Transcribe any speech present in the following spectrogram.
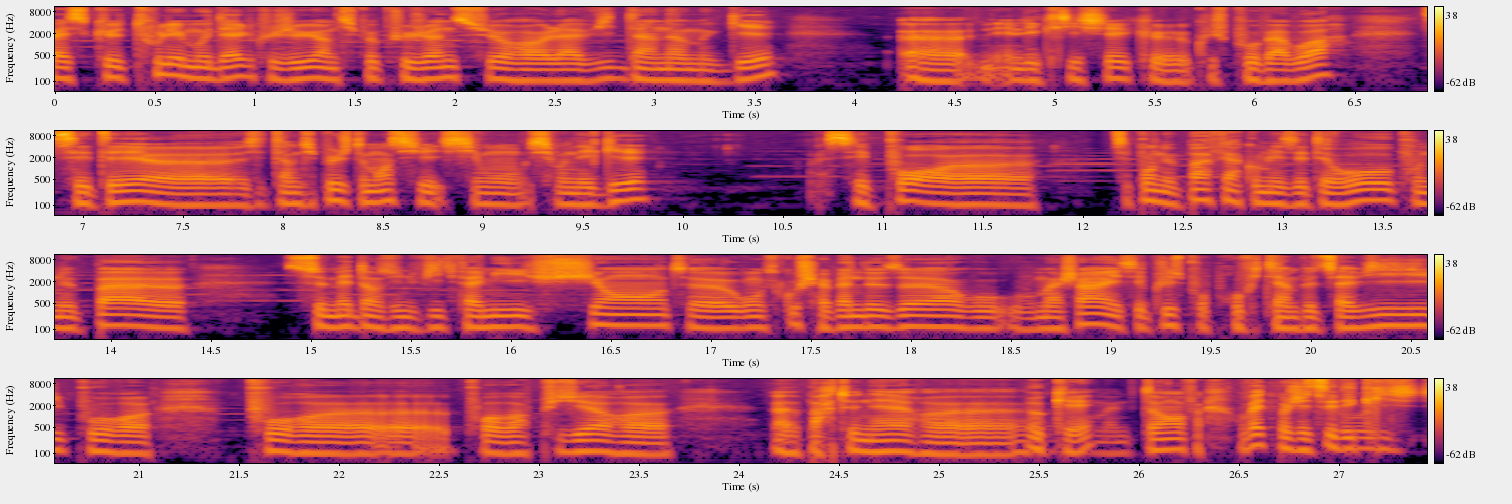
parce que tous les modèles que j'ai eu un petit peu plus jeune sur euh, la vie d'un homme gay, euh, les clichés que, que je pouvais avoir, c'était euh, c'était un petit peu justement si, si, on, si on est gay, c'est pour euh, c'est pour ne pas faire comme les hétéros, pour ne pas euh, se mettre dans une vie de famille chiante euh, où on se couche à 22h ou, ou, machin, et c'est plus pour profiter un peu de sa vie, pour, euh, pour, pour avoir plusieurs partenaires en même temps. Enfin, en fait, moi j'ai. C'est des, clichés,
